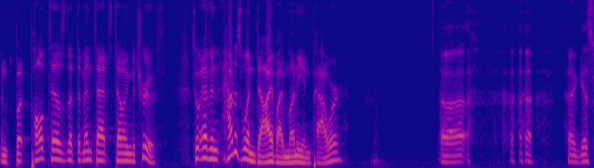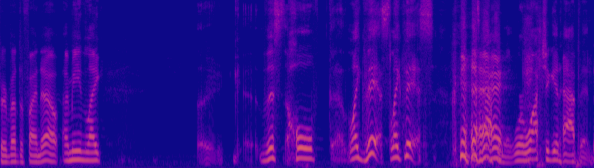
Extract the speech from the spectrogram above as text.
And, but Paul tells that the Mentat's telling the truth. So, Evan, how does one die by money and power? Uh, I guess we're about to find out. I mean, like uh, this whole, like this, like this. We're watching it happen.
